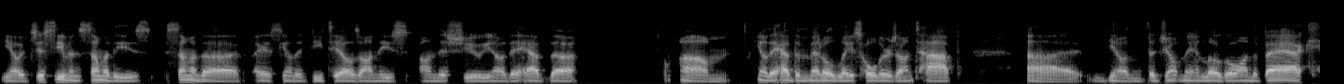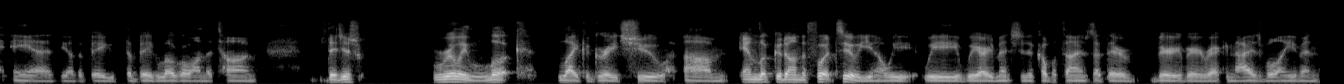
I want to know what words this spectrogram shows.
you know, just even some of these some of the I guess you know the details on these on this shoe. You know, they have the um, you know they have the metal lace holders on top uh, you know, the Jumpman logo on the back and you know the big the big logo on the tongue. They just really look like a great shoe um, and look good on the foot too. You know, we we we already mentioned a couple times that they're very very recognizable. And even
